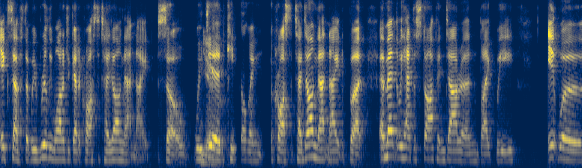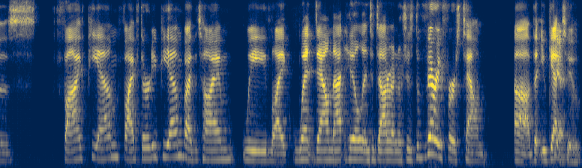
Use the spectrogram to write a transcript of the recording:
except that we really wanted to get across to Taidong that night. So we yeah. did keep going across to Taidong that night, but it meant that we had to stop in Daren. Like we, it was 5 p.m 5.30 p.m by the time we like went down that hill into Daren, which is the very first town uh, that you get yeah. to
